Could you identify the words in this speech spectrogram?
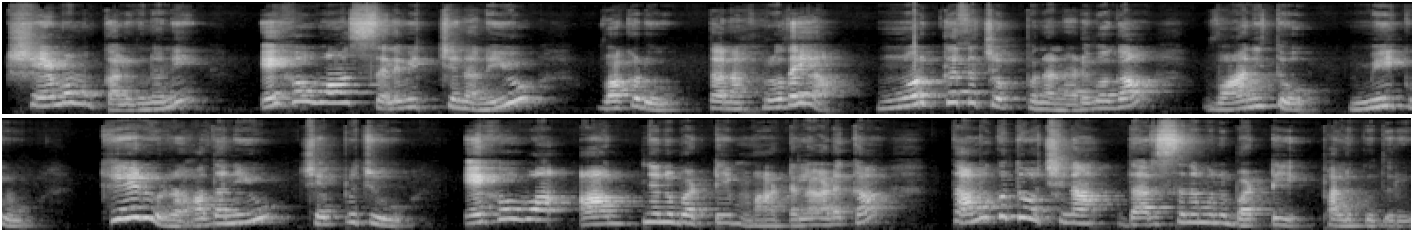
క్షేమము కలుగునని ఎహోవా సెలవిచ్చిననియు ఒకడు తన హృదయ మూర్ఖత చొప్పున నడువగా వానితో మీకు కీడు రాదనియు చెప్పుచు ఎహోవా ఆజ్ఞను బట్టి మాటలాడక తమకు తోచిన దర్శనమును బట్టి పలుకుదురు.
